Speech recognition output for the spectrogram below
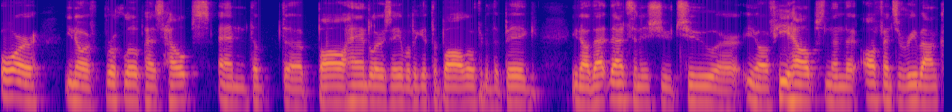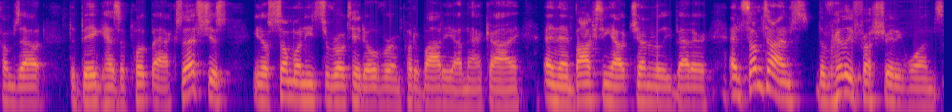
Or you know, if Brook Lopez helps and the the ball handler is able to get the ball over to the big, you know that that's an issue too. Or you know, if he helps and then the offensive rebound comes out, the big has a putback. So that's just you know someone needs to rotate over and put a body on that guy, and then boxing out generally better. And sometimes the really frustrating ones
